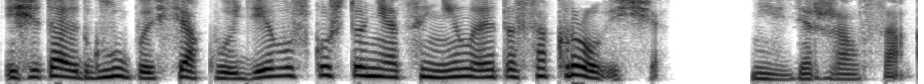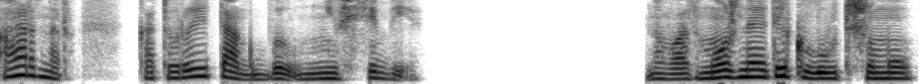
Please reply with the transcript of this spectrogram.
и считают глупой всякую девушку, что не оценила это сокровище. Не сдержался Арнер, который и так был не в себе. Но, возможно, это и к лучшему.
